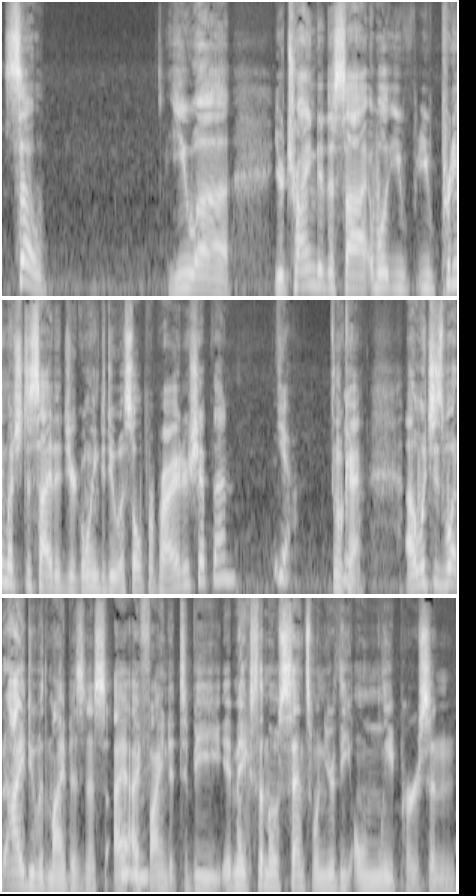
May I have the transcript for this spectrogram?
so you uh, you're trying to decide. Well, you you pretty much decided you're going to do a sole proprietorship then. Yeah. Okay, uh, which is what I do with my business. I, I Mhm. find it to be it makes the most sense when you're the only person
